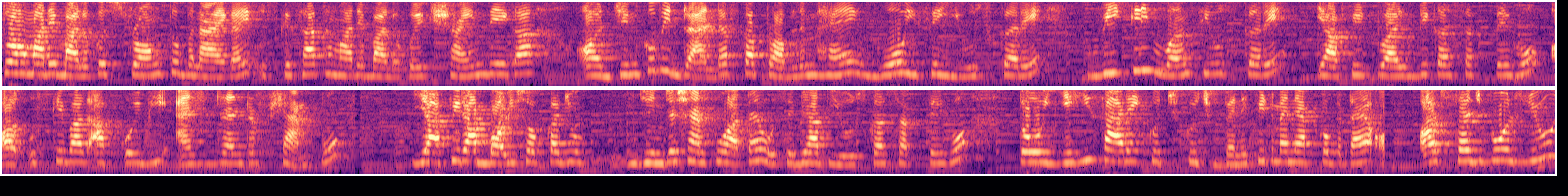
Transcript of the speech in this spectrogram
तो हमारे बालों को स्ट्रॉन्ग तो बनाएगा ही, उसके साथ हमारे बालों को एक शाइन देगा और जिनको भी ड्रैंडफ का प्रॉब्लम है, वो इसे यूज़ करें। वीकली वंस यूज़ करें या फिर ट्वाइस भी कर सकते हो और उसके बाद आप कोई भी एंटी ड्रैंडफ शैम्पू या फिर आप बॉडी शॉप का जो जिंजर शैम्पू आता है, उसे भी आप यूज़ कर सकते हो। तो यही सारे कुछ कुछ बेनिफिट मैंने आपको बताया और सच बोल रही हूँ,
